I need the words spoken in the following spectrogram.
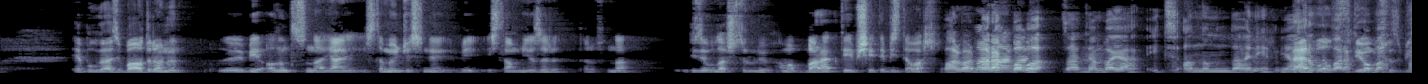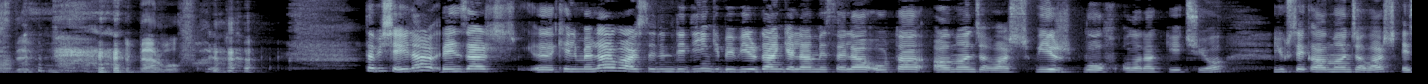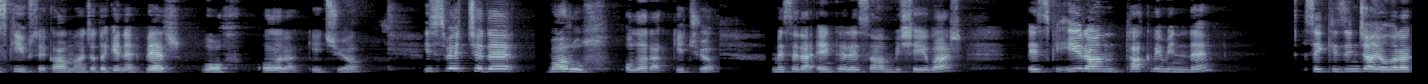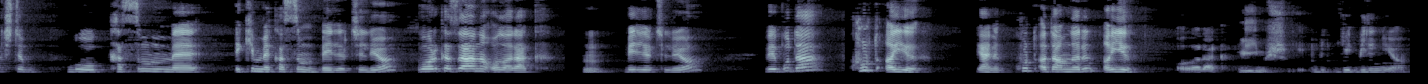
Ebu Gazi Bahadır Han'ın e, bir alıntısından yani İslam öncesini bir İslam yazarı tarafından bize ulaştırılıyor. Ama barak diye bir şey de bizde var. Var var. Var, Barak var, Baba var. zaten Hı. bayağı it anlamında hani. Berwolf Barak diyormuşuz Baba. biz de. Berwolf. Tabii şeyler benzer e, kelimeler var. Senin dediğin gibi Vir'den gelen mesela Orta Almanca var. Wir, Wolf olarak geçiyor. Yüksek Almanca var. Eski Yüksek Almanca'da gene Wer, Wolf olarak geçiyor. İsveççe'de Varulf olarak geçiyor. Mesela enteresan bir şey var. Eski İran takviminde 8. ay olarak işte bu Kasım ve Ekim ve Kasım belirtiliyor. Vorkazana olarak Hı. belirtiliyor. Ve bu da kurt ayı yani kurt adamların ayı olarak İyiymiş. bi- biliniyor.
